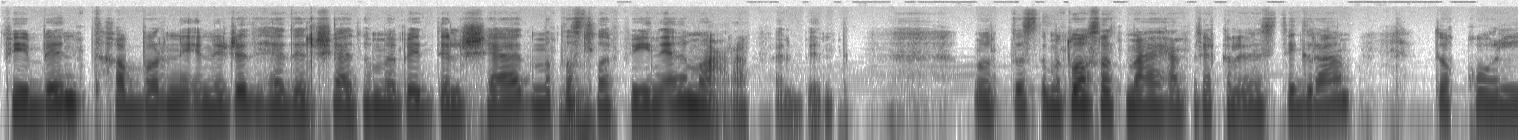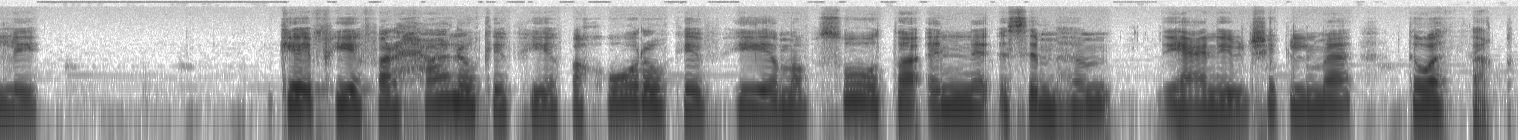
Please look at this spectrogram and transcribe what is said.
في بنت خبرني ان جدها دلشاد هم بيت دلشاد متصله فيني أنا ما اعرفها البنت متواصلت معي عن طريق الإنستغرام تقول لي كيف هي فرحانة وكيف هي فخورة وكيف هي مبسوطة إن اسمهم يعني بشكل ما توثق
